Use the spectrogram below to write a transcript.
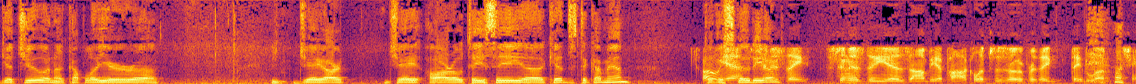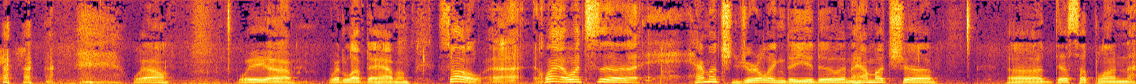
get you and a couple of your uh, JR JROTC uh, kids to come in to oh the yeah, studio? as soon as they as soon as the uh, zombie apocalypse is over, they they'd love the chance. Well, we uh, would love to have them. So, uh, what's uh, how much drilling do you do, and how much uh, uh, discipline?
